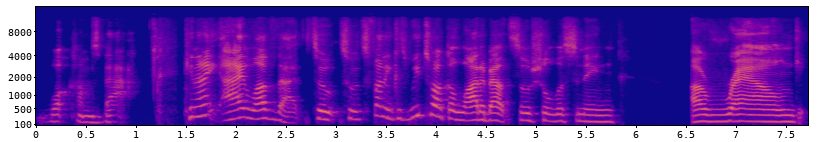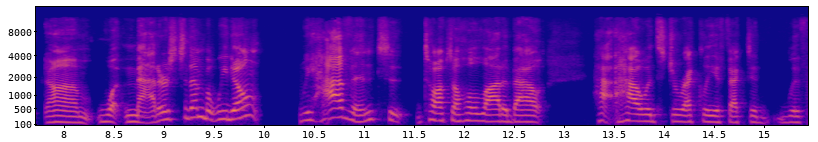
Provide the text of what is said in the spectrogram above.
what comes back. Can I I love that. So so it's funny because we talk a lot about social listening around um, what matters to them, but we don't we haven't talked a whole lot about how, how it's directly affected with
